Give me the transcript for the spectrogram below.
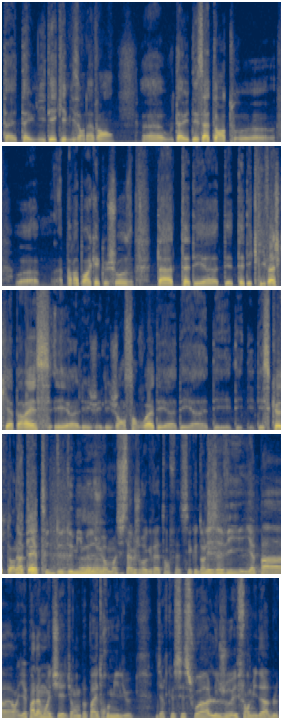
tu as, une idée qui est mise en avant où tu as eu des attentes par rapport à quelque chose tu as, des, euh, des, clivages qui apparaissent et les, les gens s'envoient des, des, des, des, scuds dans Non, la puis il y a tête. plus de demi-mesure. Euh, Moi, c'est ça que je regrette en fait. C'est que dans les avis, il n'y a pas, y a pas la moitié. On peut pas être au milieu. Dire que c'est soit le jeu est formidable,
